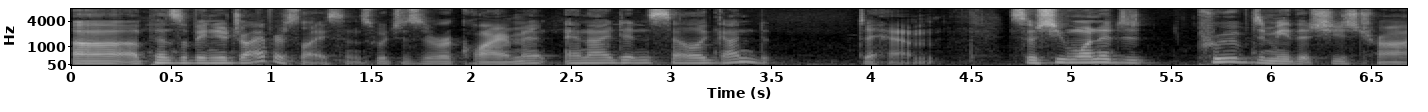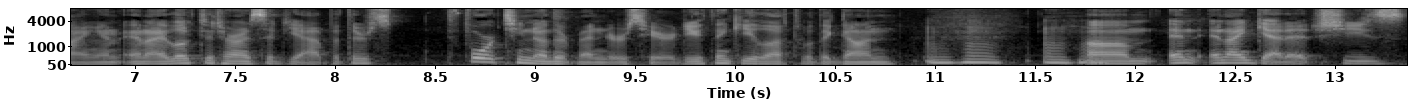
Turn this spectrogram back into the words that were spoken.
uh, a Pennsylvania driver's license, which is a requirement, and I didn't sell a gun to, to him. So she wanted to prove to me that she's trying, and, and I looked at her and I said, "Yeah, but there's 14 other vendors here. Do you think he left with a gun?" Mm-hmm, mm-hmm. Um, and and I get it. She's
